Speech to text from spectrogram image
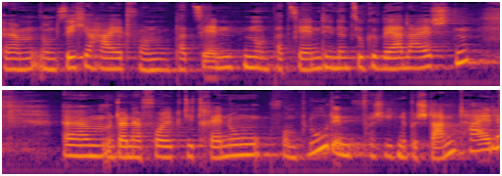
um Sicherheit von Patienten und Patientinnen zu gewährleisten. Ähm, und dann erfolgt die Trennung vom Blut in verschiedene Bestandteile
